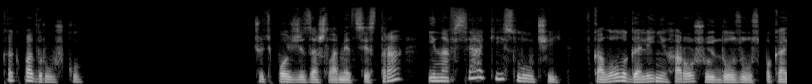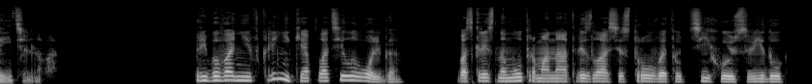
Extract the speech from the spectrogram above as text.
как подружку. Чуть позже зашла медсестра и на всякий случай вколола Галине хорошую дозу успокоительного. Пребывание в клинике оплатила Ольга. Воскресным утром она отвезла сестру в эту тихую с виду,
